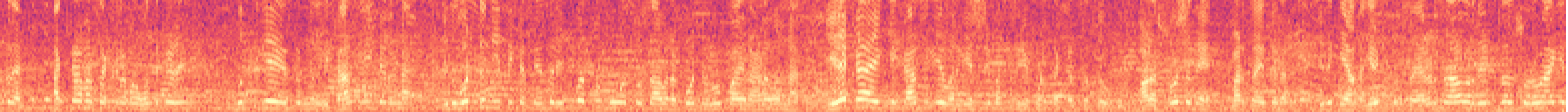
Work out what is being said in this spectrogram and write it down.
ಅಂದರೆ ಅಕ್ರಮ ಸಕ್ರಮ ಒಂದು ಕಡೆ ಗುತ್ತಿಗೆ ಹೆಸರಿನಲ್ಲಿ ಖಾಸಗೀಕರಣ, ಇದು ಒಟ್ಟು ನೀತಿಕತೆ ಅಂದರೆ ಇಪ್ಪತ್ತು ಮೂವತ್ತು ಸಾವಿರ ಕೋಟಿ ರೂಪಾಯಿನ ಹಣವನ್ನು ಏಕಾಏಕಿ ಖಾಸಗಿಯವರಿಗೆ ಶ್ರೀಮಂತರಿಗೆ ಕೊಡ್ತಕ್ಕಂಥದ್ದು ಭಾಳ ಶೋಷಣೆ ಮಾಡ್ತಾ ಇದ್ದೀರಾ? ಇದಕ್ಕೆ ಎಂಟು ಎರಡು ಸಾವಿರದ ಎಂಟರಲ್ಲಿ ಶುರುವಾಗಿ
